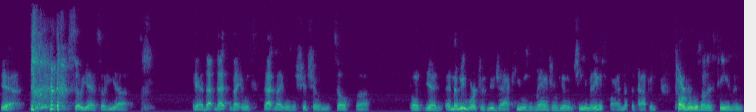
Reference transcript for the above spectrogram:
Yeah. so yeah, so he uh yeah, that that night was that night was a shit show in itself. Uh but yeah, and then we worked with New Jack. He was the manager of the other team and he was fine, nothing happened. Tarver was on his team and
